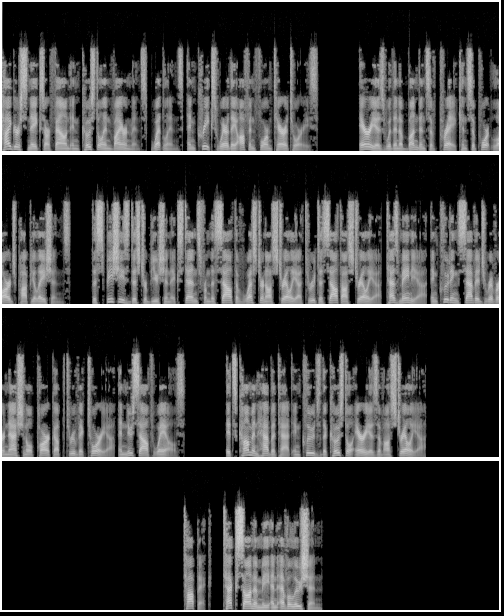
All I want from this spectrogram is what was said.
Tiger snakes are found in coastal environments, wetlands, and creeks where they often form territories. Areas with an abundance of prey can support large populations. The species distribution extends from the south of Western Australia through to South Australia, Tasmania, including Savage River National Park up through Victoria, and New South Wales. Its common habitat includes the coastal areas of Australia, Topic: Taxonomy and evolution.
